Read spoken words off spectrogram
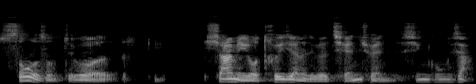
搜了搜，结果虾米给我推荐了这个《缱绻星空下》。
